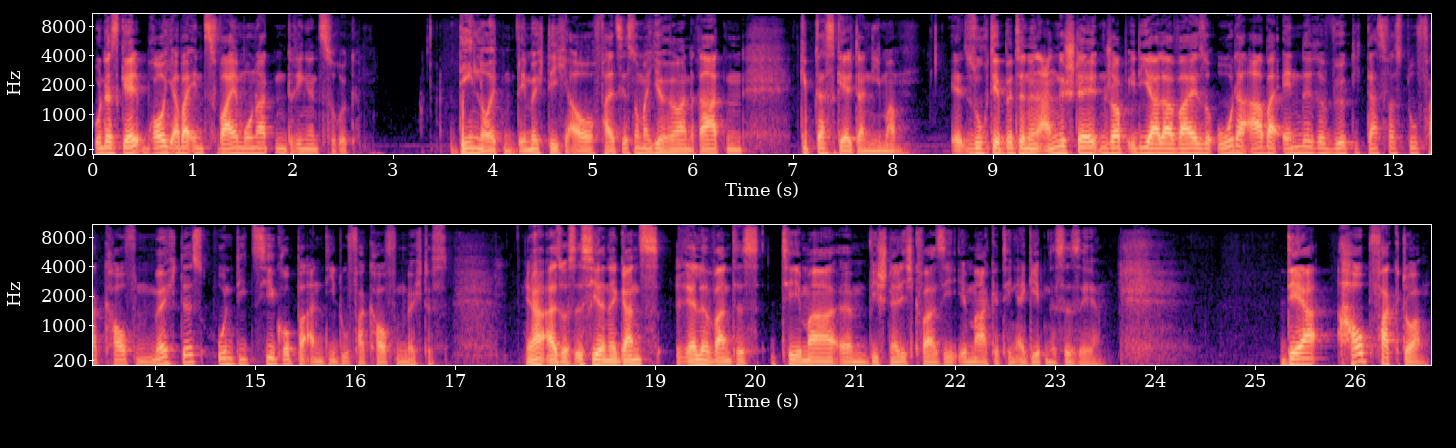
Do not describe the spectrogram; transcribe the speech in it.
und das Geld brauche ich aber in zwei Monaten dringend zurück. Den Leuten, den möchte ich auch, falls Sie es nochmal hier hören, raten, gib das Geld dann niemandem. Äh, such dir bitte einen Angestelltenjob idealerweise oder aber ändere wirklich das, was du verkaufen möchtest und die Zielgruppe, an die du verkaufen möchtest. Ja, also es ist hier ein ganz relevantes Thema, ähm, wie schnell ich quasi im Marketing Ergebnisse sehe. Der Hauptfaktor,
